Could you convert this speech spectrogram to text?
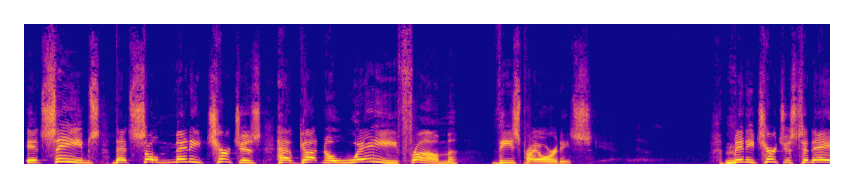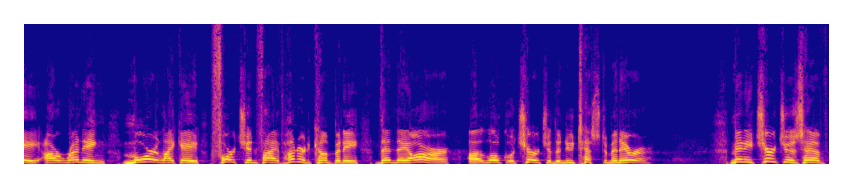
it seems that so many churches have gotten away from these priorities. Many churches today are running more like a Fortune 500 company than they are a local church of the New Testament era. Many churches have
